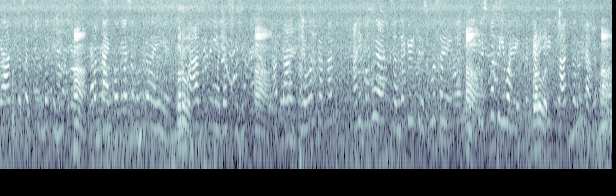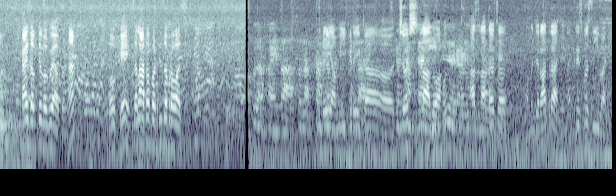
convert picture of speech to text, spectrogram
ते आज कसं पूर्ण केली. हा. कारण बँकॉकला समुद्र नाहीये. बरोबर. आज इथे मजाच केली. हा. आता जेवण करणार आणि बघूया संध्याकाळी क्रिसमस आहे. हा. क्रिसमस इव्ह आहे. तर बरोबर. प्लॅन करूया. हा. काय जमते बघूया आपण हा? ओके चला आता परतीचा प्रवास. म्हणजे आम्ही इकडे एका चर्चला आलो आहोत. आज नाताळचा म्हणजे रात्र आहे ना क्रिसमस ईव आहे.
